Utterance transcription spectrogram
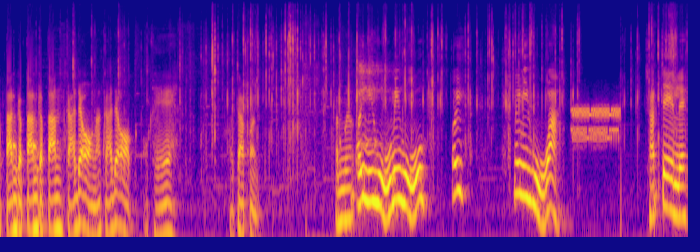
กับตันกับตันกับตันการ์ดจะออกนะการ์ดจะออกโอเคขอจับก่อนมันเมืองเอ้ยมีหูมีหูเอ้ยไม่มีหูอะ ชัดเจนเลย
